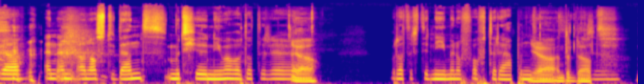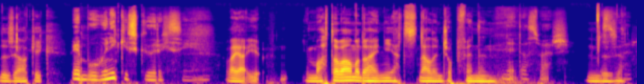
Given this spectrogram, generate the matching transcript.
Ja, en, en, en als student moet je nemen wat dat er, eh, ja, wat dat er te nemen of, of te rapen Ja, valt. inderdaad. Dus, eh, dus ja, kijk. wij mogen niet kieskeurig zijn. Maar ja, je, je mag dat wel, maar dan ga je niet echt snel een job vinden. Nee, dat is waar. Dat Dus is ja. waar.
